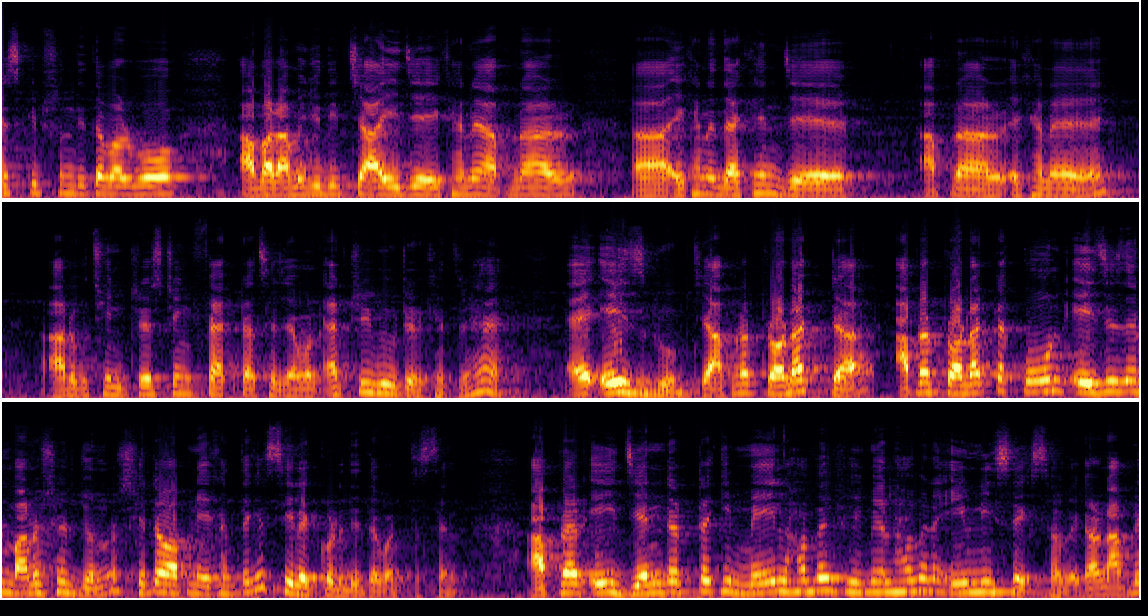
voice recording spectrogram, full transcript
ডেসক্রিপশন দিতে পারব। আবার আমি যদি চাই যে এখানে আপনার এখানে দেখেন যে আপনার এখানে আরও কিছু ইন্টারেস্টিং ফ্যাক্ট আছে, যেমন অ্যাট্রিবিউটের ক্ষেত্রে হ্যাঁ? এজ গ্রুপ যে আপনার প্রোডাক্টটা আপনার প্রোডাক্টটা কোন এজেসের মানুষের জন্য সেটাও আপনি এখান থেকে সিলেক্ট করে দিতে পারতেছেন। আপনার এই জেন্ডারটা কি মেল হবে ফিমেল হবে না ইউনিসেক্স হবে? কারণ আপনি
